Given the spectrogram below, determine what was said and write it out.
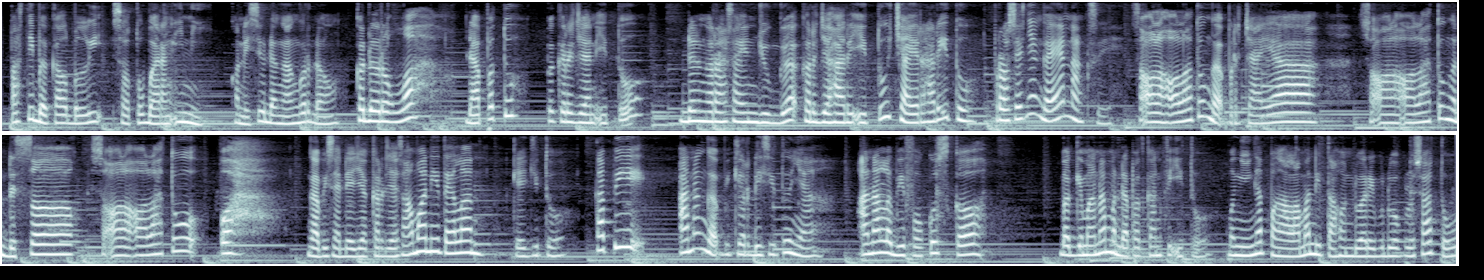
pasti bakal beli suatu barang ini. Kondisi udah nganggur dong. Kedarullah dapat tuh pekerjaan itu dan ngerasain juga kerja hari itu cair hari itu. Prosesnya nggak enak sih. Seolah-olah tuh nggak percaya, seolah-olah tuh ngedesek, seolah-olah tuh wah nggak bisa diajak kerja sama nih talent kayak gitu. Tapi Ana nggak pikir di situnya. Ana lebih fokus ke bagaimana mendapatkan fee itu. Mengingat pengalaman di tahun 2021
